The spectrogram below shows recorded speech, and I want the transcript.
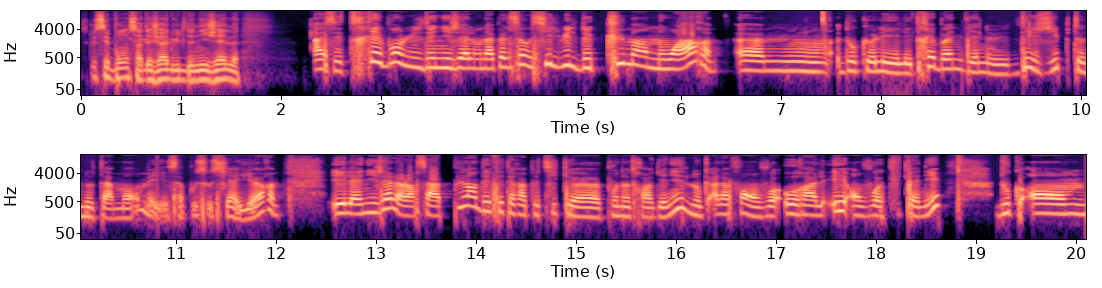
Est-ce que c'est bon ça déjà, l'huile de nigel? Ah, c'est très bon l'huile de nigel. On appelle ça aussi l'huile de cumin noir. Euh, donc euh, les, très bonnes viennent d'Égypte notamment, mais ça pousse aussi ailleurs. Et la nigel, alors ça a plein d'effets thérapeutiques euh, pour notre organisme, donc à la fois en voie orale et en voie cutanée. Donc en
